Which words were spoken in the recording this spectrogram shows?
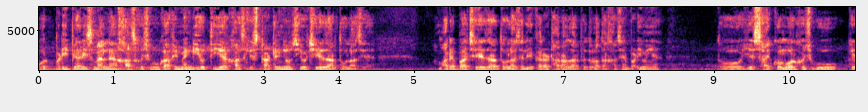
और बड़ी प्यारी स्मेल है। ख़ास खुशबू काफ़ी महँगी होती है। ख़ास की स्टार्टिंग जो सी वो छः हज़ार तोला से है। हमारे पास छः हज़ार तोला से लेकर अठारह हज़ार रुपये तोला तक खसें पड़ी हुई हैं। तो ये साइको मोर खुशबू के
